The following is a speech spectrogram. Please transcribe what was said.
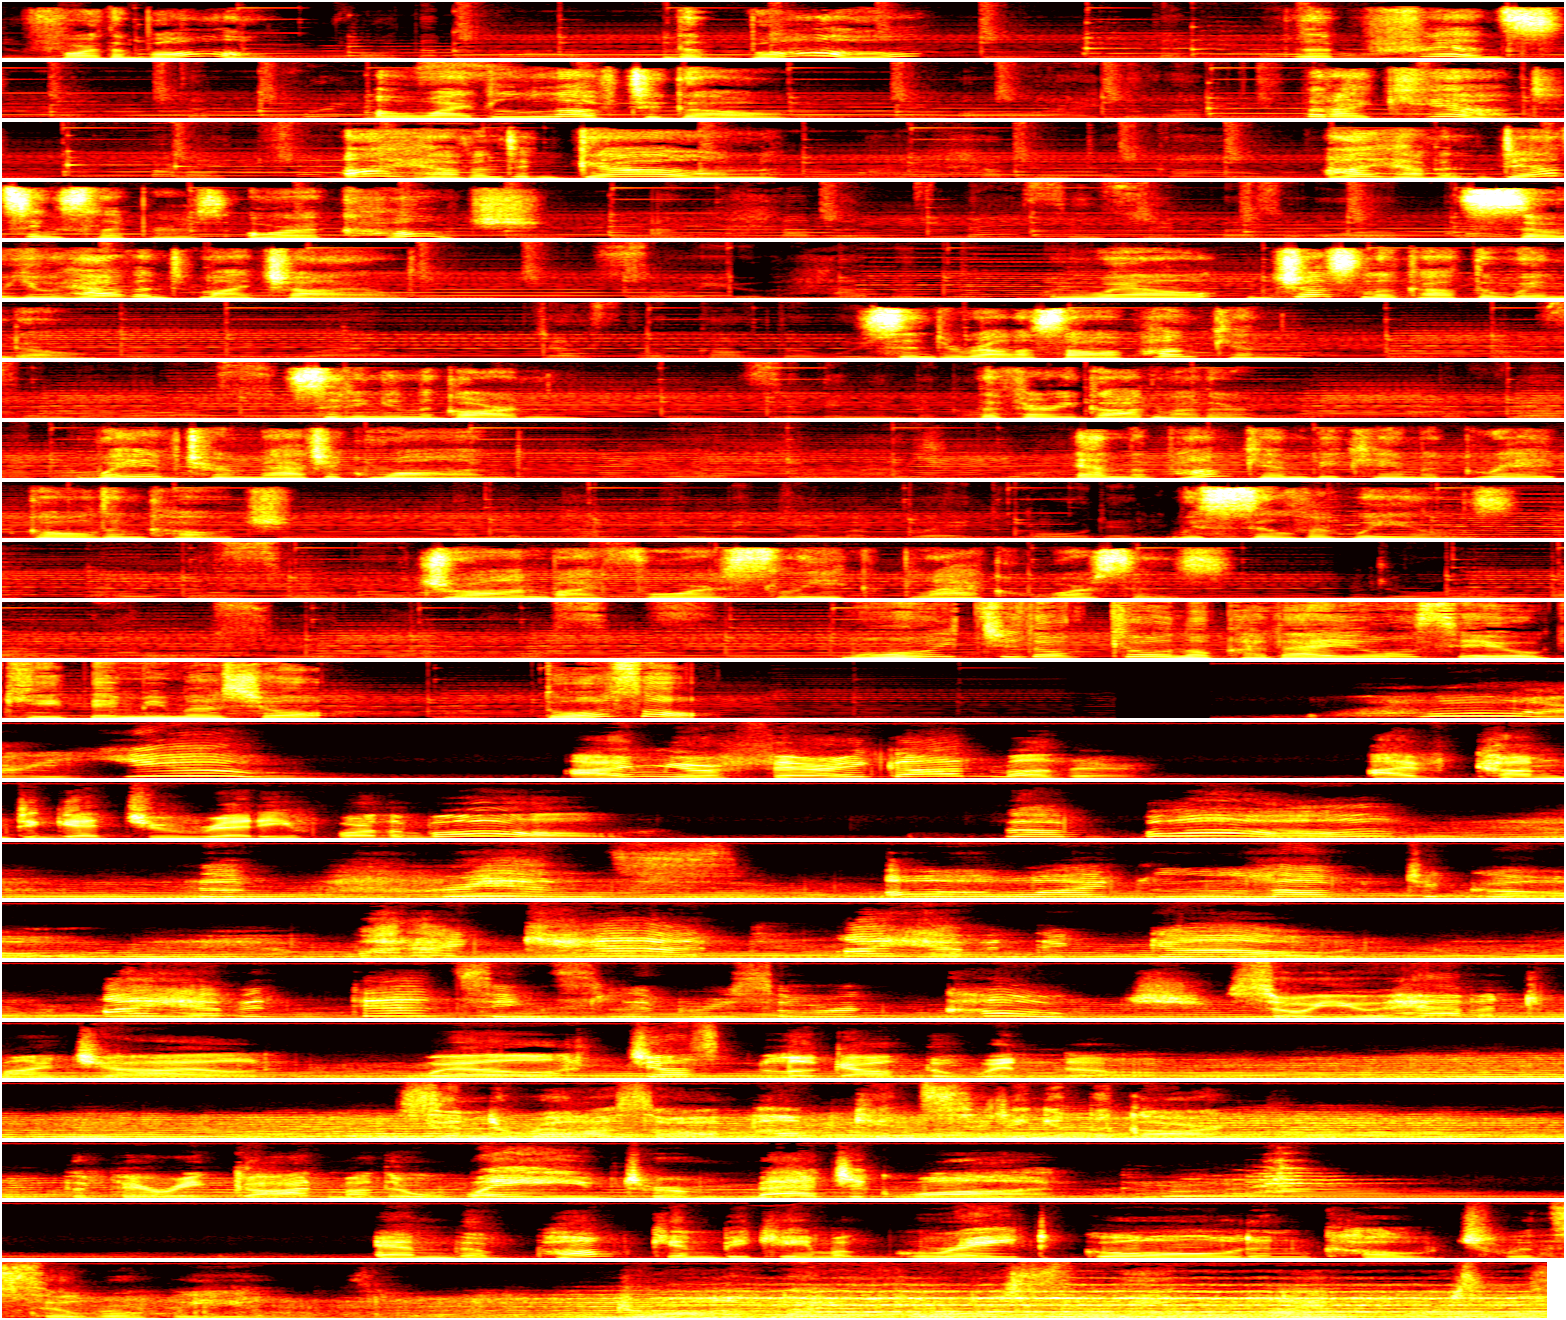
for the ball. The ball? The prince? Oh, I'd love to go, but I can't. I haven't a gown. I haven't dancing slippers or a coach. So you haven't, my child. Well, just look out the window. Cinderella saw a pumpkin sitting in the garden. The fairy godmother waved her magic wand, and the pumpkin became a great golden coach with silver wheels, drawn by four sleek black horses. もう一度今日の課題音声を聞いてみましょうどうぞ Who are you? I'm your fairy godmother. I've come to get you ready for the ball. The ball? The prince? Oh, I'd love to go. But I can't. I haven't a gown. I haven't dancing slippers or a coach. So you haven't, my child. Well, just look out the window. Cinderella saw a pumpkin sitting in the garden. The fairy godmother waved her magic wand. And the pumpkin became a great golden coach with silver wheels, drawn by four sleek black horses.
